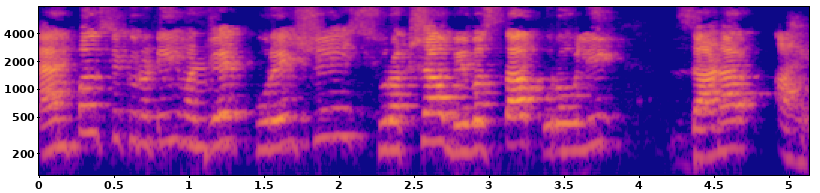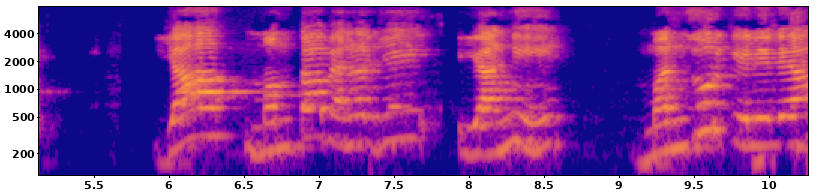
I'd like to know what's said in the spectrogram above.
अँपल सिक्युरिटी म्हणजे पुरेशी सुरक्षा व्यवस्था पुरवली जाणार आहे. या ममता बॅनर्जी यांनी मंजूर केलेल्या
